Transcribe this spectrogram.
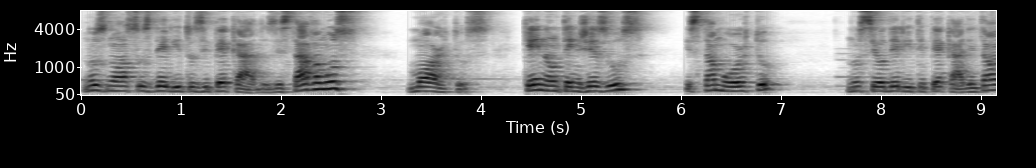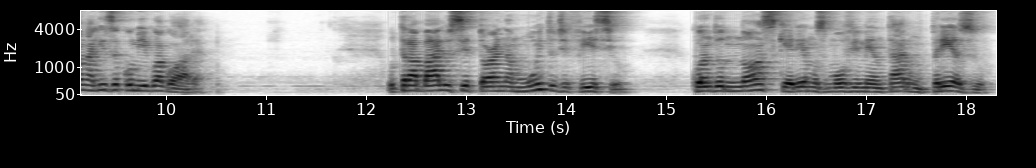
nos nossos delitos e pecados. Estávamos mortos. Quem não tem Jesus está morto no seu delito e pecado. Então analisa comigo agora. O trabalho se torna muito difícil quando nós queremos movimentar um preso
